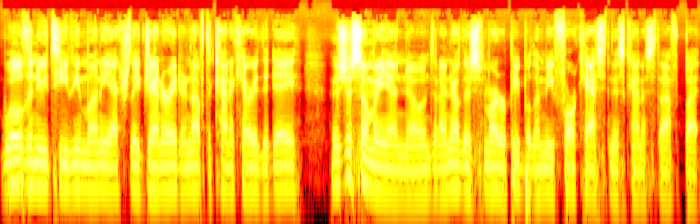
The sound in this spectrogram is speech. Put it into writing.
Will the new TV money actually generate enough to kind of carry the day? There's just so many unknowns, and I know there's smarter people than me forecasting this kind of stuff, but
